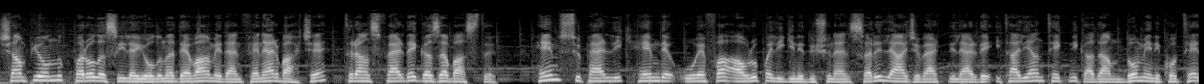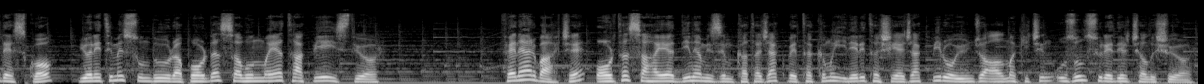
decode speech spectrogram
Şampiyonluk parolasıyla yoluna devam eden Fenerbahçe, transferde gaza bastı. Hem Süper Lig hem de UEFA Avrupa Ligi'ni düşünen Sarı Lacivertlilerde İtalyan teknik adam Domenico Tedesco, yönetime sunduğu raporda savunmaya takviye istiyor. Fenerbahçe, orta sahaya dinamizm katacak ve takımı ileri taşıyacak bir oyuncu almak için uzun süredir çalışıyor.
